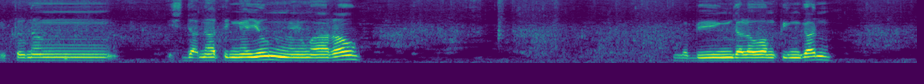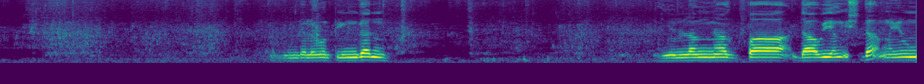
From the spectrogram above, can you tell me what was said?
Ito ng isda natin ngayon, ngayong araw. Labing dalawang pinggan. Labing dalawang pinggan. Ngayon lang nagpa-dawi ang isda. Ngayong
